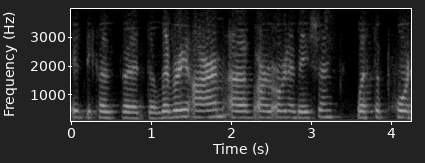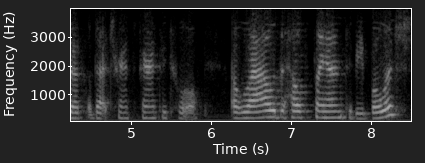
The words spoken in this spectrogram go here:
is because the delivery arm of our organization was supportive of that transparency tool, allowed the health plan to be bullish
